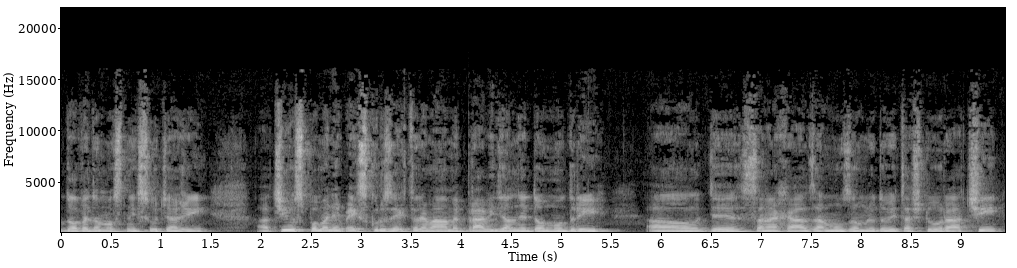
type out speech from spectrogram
do vedomostných súťaží, či už spomeniem exkurzie, ktoré máme pravidelne do Modry, kde sa nachádza múzeum Ľudovita Štúra, či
